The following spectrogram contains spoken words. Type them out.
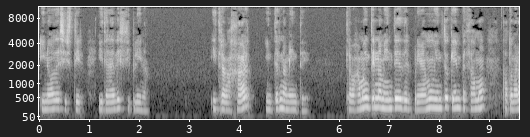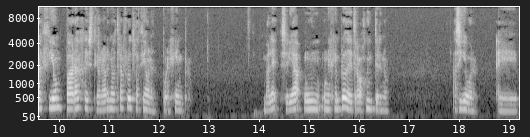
y no desistir y tener disciplina. Y trabajar internamente. Trabajamos internamente desde el primer momento que empezamos a tomar acción para gestionar nuestras frustraciones, por ejemplo. ¿Vale? Sería un, ejemplo de trabajo interno. Así que bueno, eh,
